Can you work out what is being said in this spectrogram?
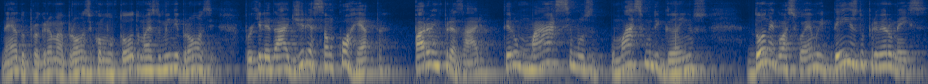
Né, do programa bronze como um todo, mas do mini bronze, porque ele dá a direção correta para o empresário ter o máximo, o máximo de ganhos do negócio Emo desde o primeiro mês,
